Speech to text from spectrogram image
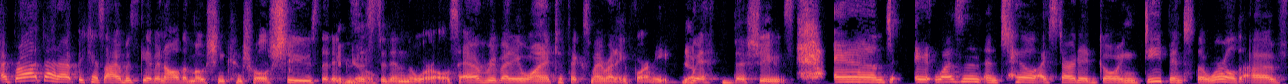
I brought that up because I was given all the motion control shoes that Bingo. existed in the world. So everybody wanted to fix my running for me yep. with the shoes. And it wasn't until I started going deep into the world of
